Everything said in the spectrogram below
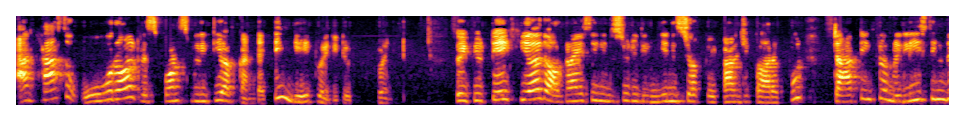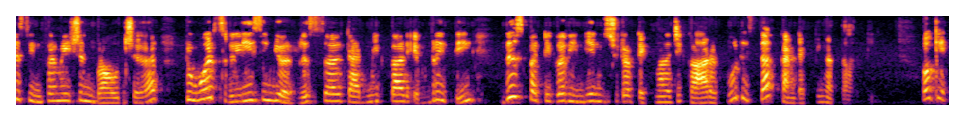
And has the overall responsibility of conducting GATE 2222. So if you take here the organizing institute, Indian Institute of Technology Kharagpur, starting from releasing this information brochure towards releasing your result, admit card, everything, this particular Indian Institute of Technology Kharagpur is the conducting authority. Okay,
